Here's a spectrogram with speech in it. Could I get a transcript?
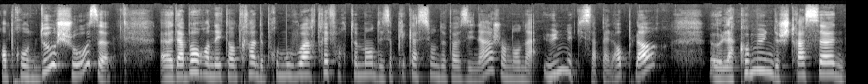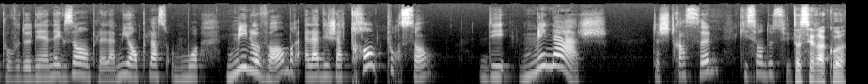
on prend deux choses. Euh, d'abord, on est en train de promouvoir très fortement des applications de voisinage. On en a une qui s'appelle Hoplor. Euh, la commune de Strassen, pour vous donner un exemple, elle a mis en place au mois mi-novembre, elle a déjà 30% des ménages de Strassen qui sont dessus. Ça sert à quoi?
